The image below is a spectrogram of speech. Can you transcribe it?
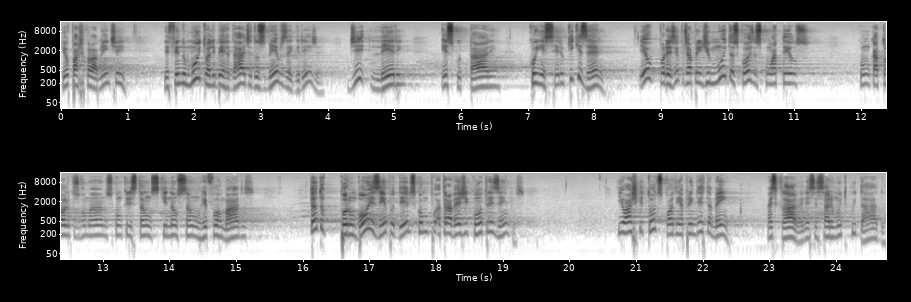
Eu, particularmente, defendo muito a liberdade dos membros da igreja de lerem, escutarem, conhecerem o que quiserem. Eu, por exemplo, já aprendi muitas coisas com ateus, com católicos romanos, com cristãos que não são reformados, tanto por um bom exemplo deles, como através de contra-exemplos. E eu acho que todos podem aprender também, mas claro, é necessário muito cuidado,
